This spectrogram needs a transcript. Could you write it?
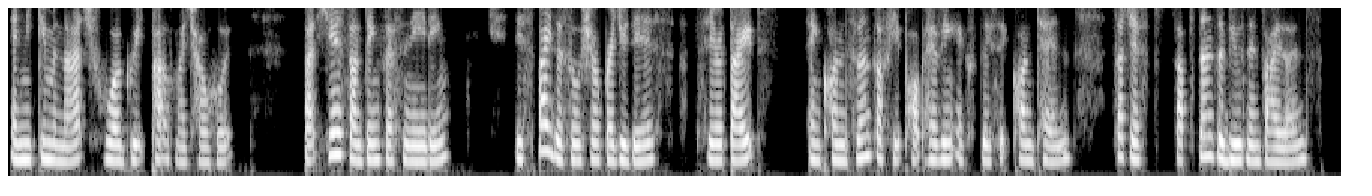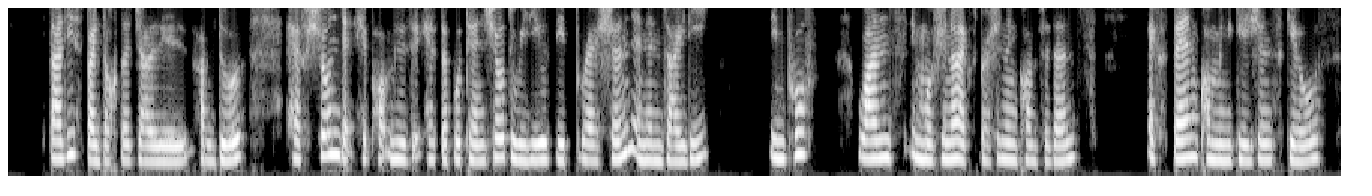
and Nicki Minaj, who are a great part of my childhood. But here's something fascinating. Despite the social prejudice, stereotypes, and concerns of hip hop having explicit content, such as substance abuse and violence, studies by Dr. Jalil Abdur have shown that hip hop music has the potential to reduce depression and anxiety, improve one's emotional expression and confidence, expand communication skills,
